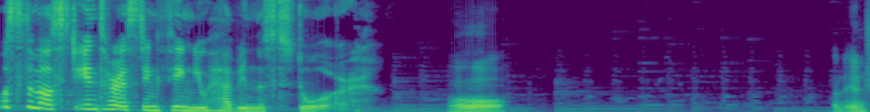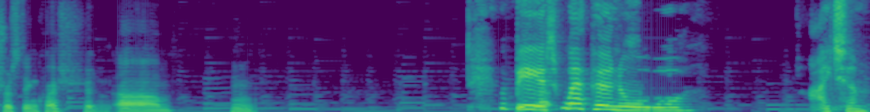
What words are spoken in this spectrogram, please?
What's the most interesting thing you have in the store? Oh, an interesting question. Um, hmm. Be it weapon or item.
